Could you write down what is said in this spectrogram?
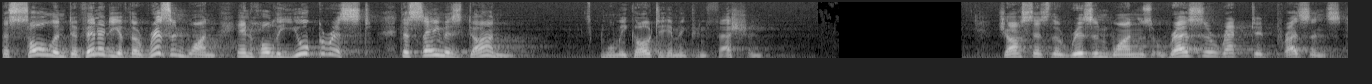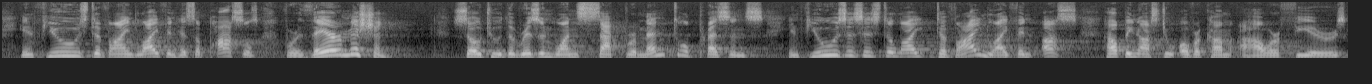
the soul, and divinity of the risen one in Holy Eucharist. The same is done when we go to Him in confession. Just as the risen one's resurrected presence infused divine life in His apostles for their mission, so too the risen one's sacramental presence infuses his delight, divine life in us, helping us to overcome our fears,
